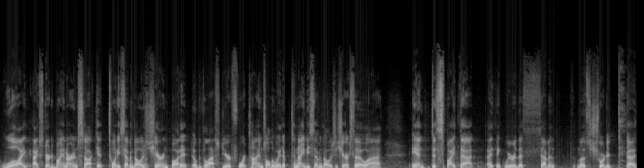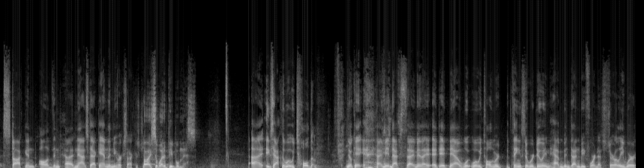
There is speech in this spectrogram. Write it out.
well, I, I started buying RH stock at $27 a share and bought it over the last year four times, all the way up to $97 a share. So, uh, and despite that, I think we were the seventh most shorted uh, stock in all of the uh, Nasdaq and the New York Stock Exchange. All right, so what did people miss? Uh, exactly what we told them. Okay, I mean that's. I mean, it, it, now what we told them were the things that we're doing haven't been done before necessarily. We're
